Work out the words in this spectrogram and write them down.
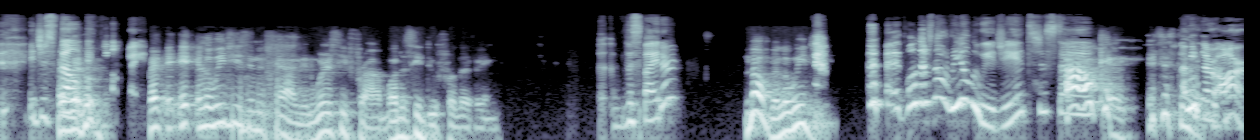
it just felt. But, but, but it, Luigi is an Italian. Where is he from? What does he do for a living? The spider? No, the Luigi. well, there's no real Luigi. It's just. Uh, oh, okay. It's just. I mean, there are.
